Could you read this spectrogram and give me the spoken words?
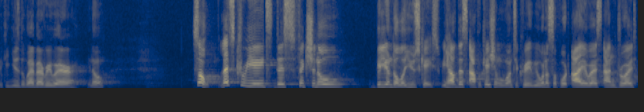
We can use the web everywhere, you know? So let's create this fictional billion dollar use case. We have this application we want to create. We want to support iOS, Android,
